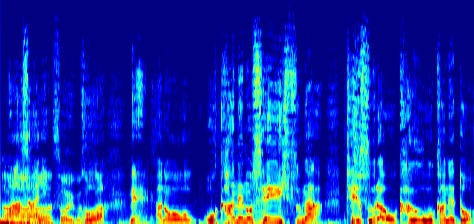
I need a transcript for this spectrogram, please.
まさにそういうことか。うねあのお金の性質がテスラを買うお金と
